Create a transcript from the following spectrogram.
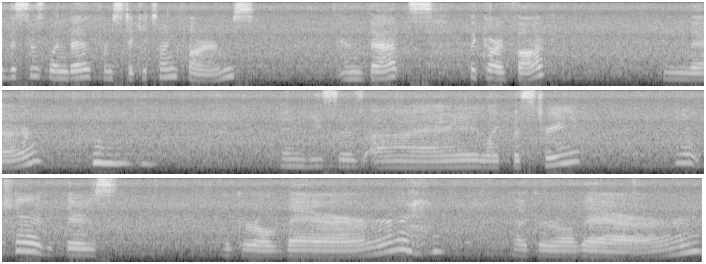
this is Linda from Sticky Tongue Farms, and that's the Garthok in there. and he says, I like this tree. I don't care that there's a girl there, a girl there,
